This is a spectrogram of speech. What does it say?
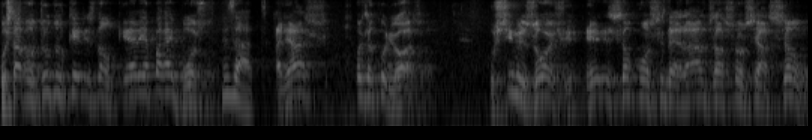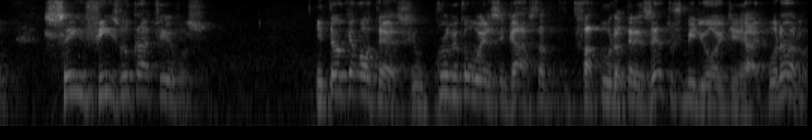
Gustavo, tudo o que eles não querem é pagar imposto. Exato. Aliás, coisa curiosa, os times hoje, eles são considerados associação sem fins lucrativos. Então, o que acontece? Um clube como esse gasta, fatura 300 milhões de reais por ano,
